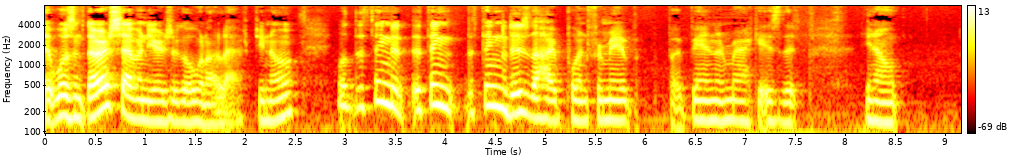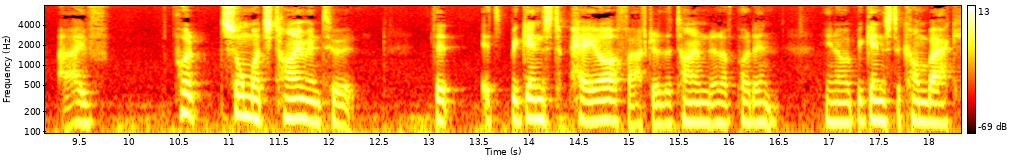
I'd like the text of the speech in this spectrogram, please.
that wasn't there seven years ago when I left. You know, well the thing that the thing the thing that is the high point for me about being in America is that, you know, I've put so much time into it that it begins to pay off after the time that I've put in. You know, it begins to come back,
